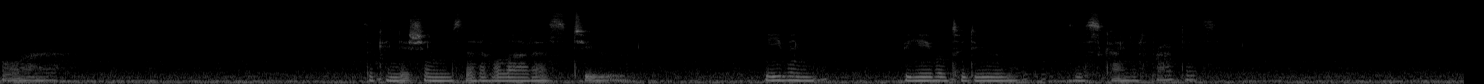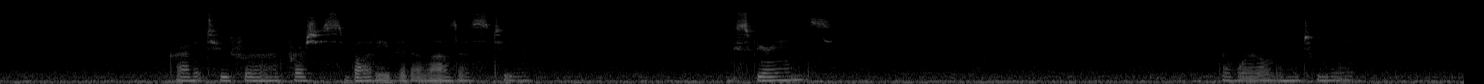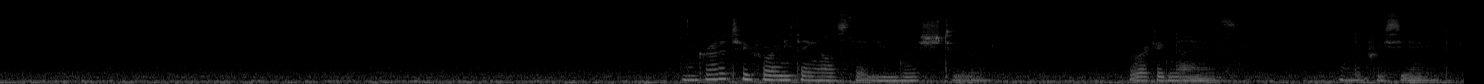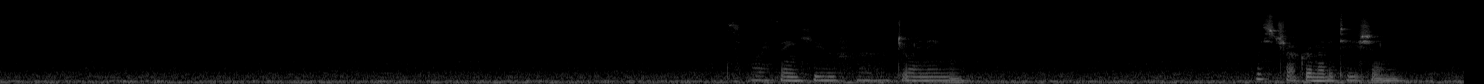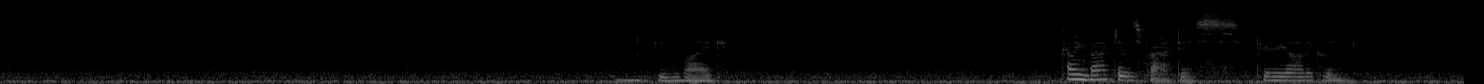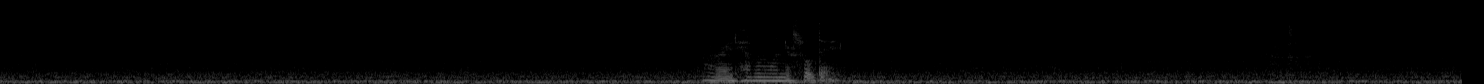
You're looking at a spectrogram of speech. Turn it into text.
For the conditions that have allowed us to even be able to do this kind of practice. Gratitude for our precious body that allows us to experience the world in which we live. And gratitude for anything else that you wish to recognize and appreciate. So I thank you for joining this chakra meditation. If you like coming back to this practice periodically. All right, have a wonderful day.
